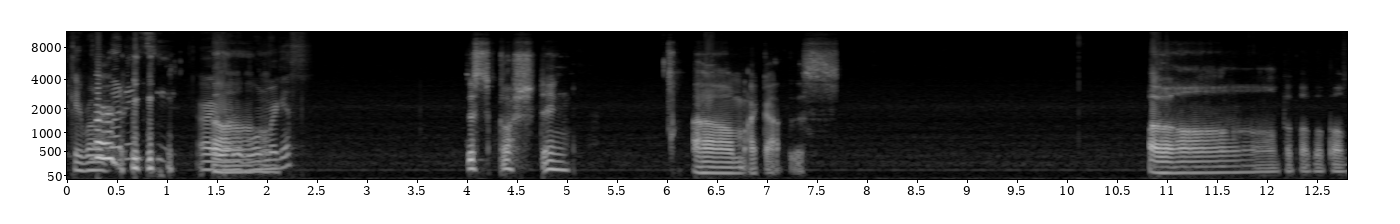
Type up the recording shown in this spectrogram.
okay, Ronald. what is it? All right, Ronald. One Um, more guess. Disgusting. Um, I got this. Uh, bu- bu- bu- bu-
